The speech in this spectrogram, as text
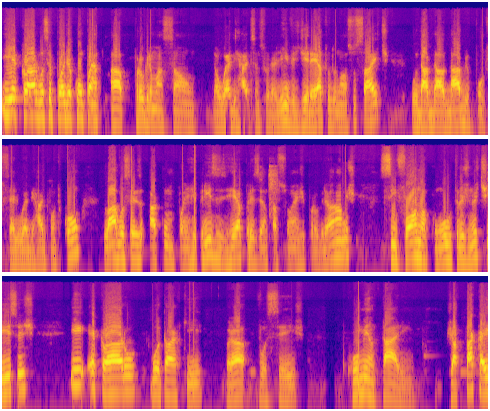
E é claro, você pode acompanhar a programação da Web Rádio Censura Livre, direto do nosso site, o www.clwebradio.com. Lá você acompanha reprises e reapresentações de programas, se informa com outras notícias e, é claro, botar aqui para vocês comentarem. Já taca aí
